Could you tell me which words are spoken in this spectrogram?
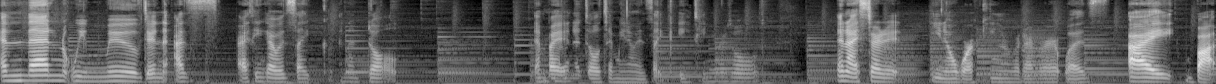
And then we moved, and as I think I was like an adult, and by an adult, I mean I was like 18 years old, and I started, you know, working or whatever it was. I bought,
